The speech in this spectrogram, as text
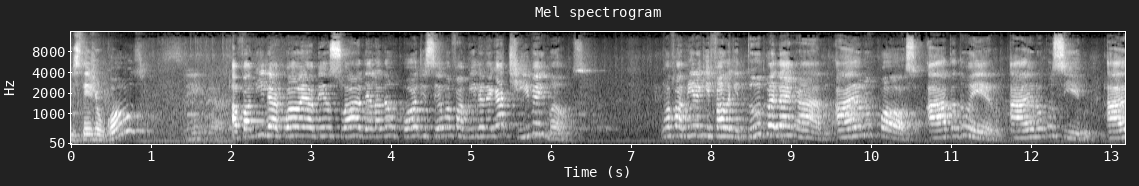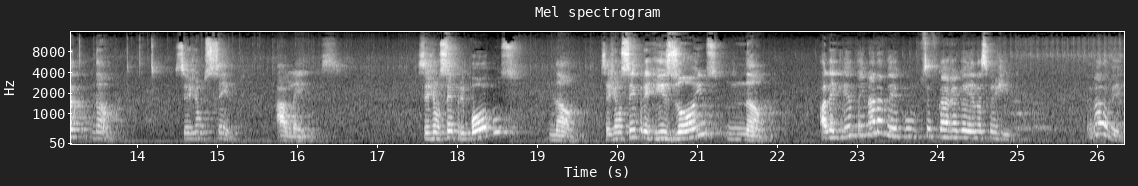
Estejam como? Sempre alegres. A família a qual é abençoada, ela não pode ser uma família negativa, irmãos. Uma família que fala que tudo vai dar errado. Ah, eu não posso. Ah, tá doendo. Ah, eu não consigo. Ah, eu... não. Sejam sempre alegres. Sejam sempre bobos? Não. Sejam sempre risonhos? Não. Alegria não tem nada a ver com você ficar reganhando as canjicas. Não tem nada a ver.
